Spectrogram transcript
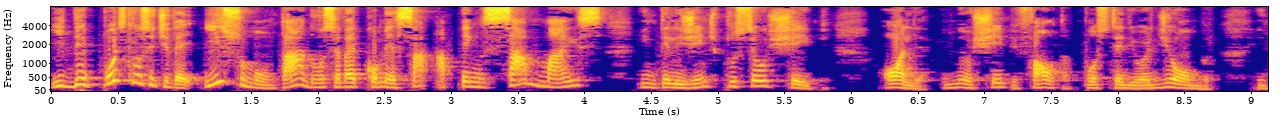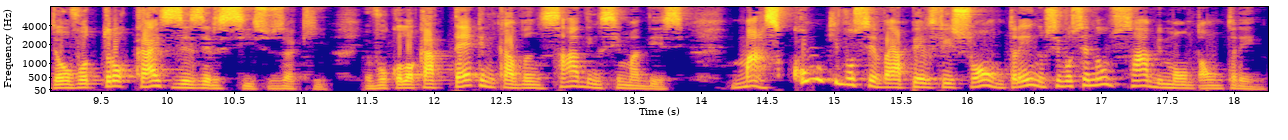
e depois que você tiver isso montado, você vai começar a pensar mais inteligente para o seu shape. Olha, o meu shape falta posterior de ombro. Então eu vou trocar esses exercícios aqui. Eu vou colocar técnica avançada em cima desse. Mas como que você vai aperfeiçoar um treino se você não sabe montar um treino?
